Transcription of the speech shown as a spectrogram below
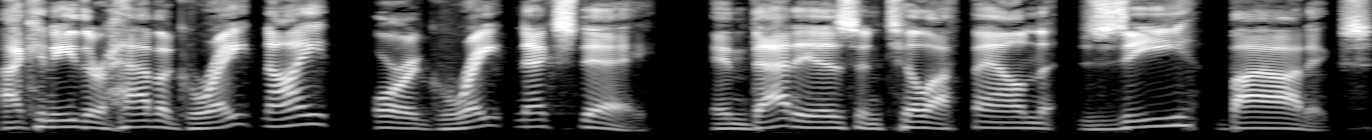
I can either have a great night or a great next day. And that is until I found Z Biotics.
